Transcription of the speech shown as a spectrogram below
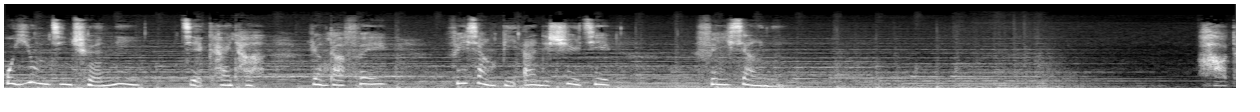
我用尽全力解开它，让它飞，飞向彼岸的世界，飞向你。好的，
